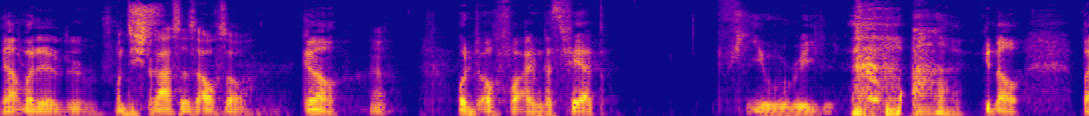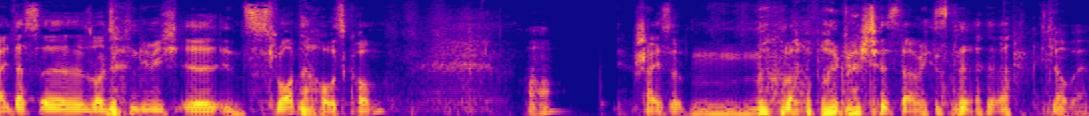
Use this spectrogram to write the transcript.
ja, weil der, der und die Straße ist auch sauer. genau. Und auch vor allem das Pferd. Fury. Ah, genau. Weil das äh, sollte nämlich äh, ins Slaughterhouse kommen. Aha. Scheiße. Hm, War voll Crash Test Dummies, ne? Ich glaube, ja.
